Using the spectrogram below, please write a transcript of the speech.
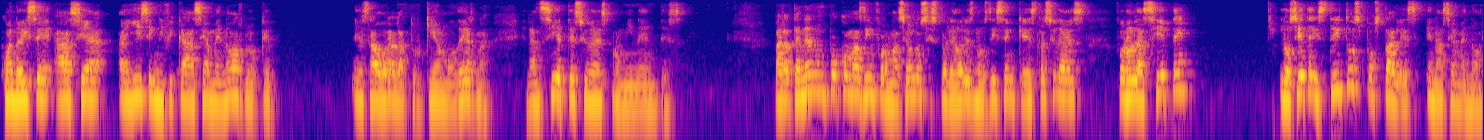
Cuando dice Asia, allí significa Asia Menor, lo que es ahora la Turquía moderna. Eran siete ciudades prominentes. Para tener un poco más de información, los historiadores nos dicen que estas ciudades fueron las siete los siete distritos postales en Asia Menor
